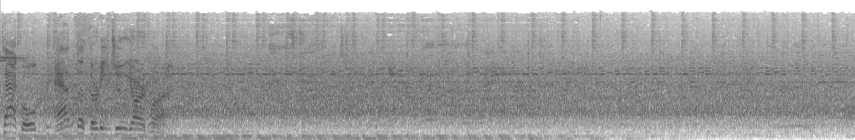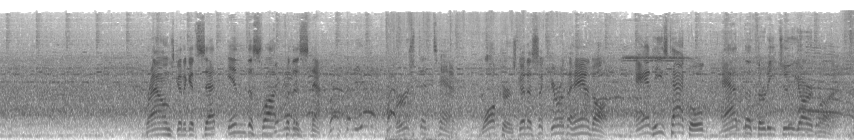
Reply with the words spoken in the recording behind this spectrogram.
Tackled at the 32-yard line. Brown's going to get set in the slot for this snap. First and 10. Walker's going to secure the handoff. And he's tackled at the 32-yard line.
